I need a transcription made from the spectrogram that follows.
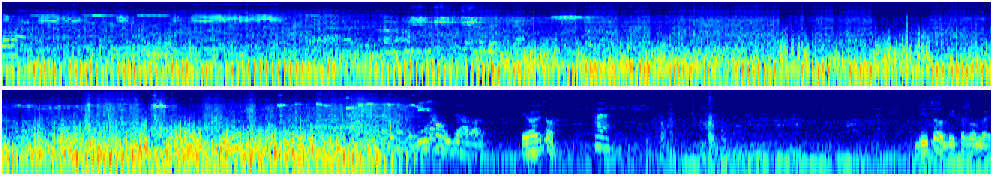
ধরো এভাবে তো? হ্যাঁ। বি তো বি ফর বোম্বাই।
